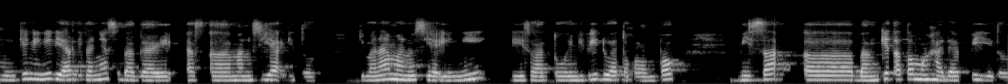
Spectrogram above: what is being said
mungkin ini diartikannya sebagai as, uh, manusia gitu. Gimana manusia ini di suatu individu atau kelompok bisa uh, bangkit atau menghadapi gitu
